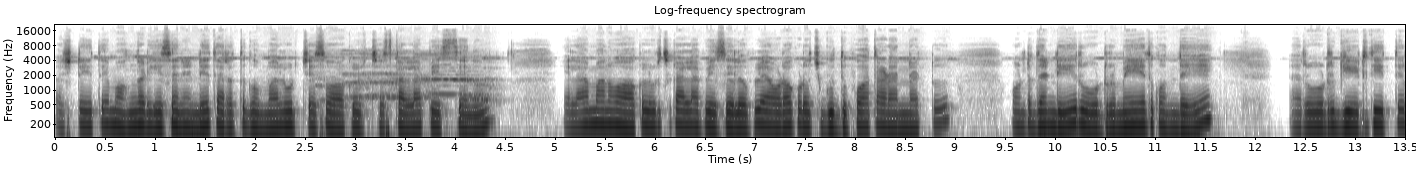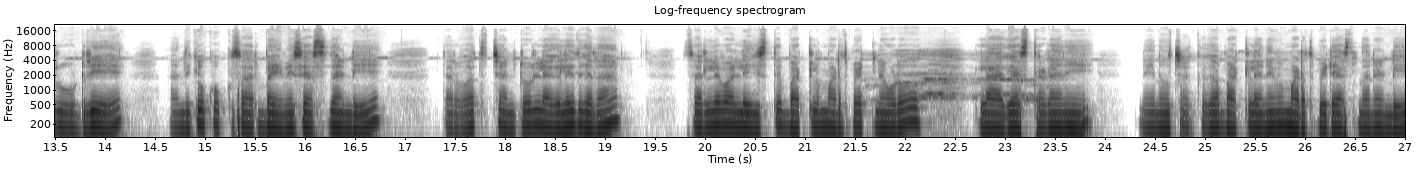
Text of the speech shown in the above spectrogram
ఫస్ట్ అయితే మొహం కడిగేసానండి తర్వాత గుమ్మాలు ఉడిచేసి ఆకులు ఉడిచేసి కళ్ళాపి పేసాను ఇలా మనం ఆకులు ఉడిచి కళ్ళాపి వేసే లోపల ఎవడో ఒకడు వచ్చి గుద్దుపోతాడు అన్నట్టు ఉంటుందండి రోడ్డు మీదకి ఉంది రోడ్డు గేటు తీస్తే రోడ్డే అందుకే ఒక్కొక్కసారి భయం వేసేస్తుందండి. తర్వాత చంటోడు లెగలేదు కదా. సర్లే వాళ్ళు ఇస్తే బట్టలు మడత పెట్టినవాడు లాగేస్తాడని. నేను చక్కగా బట్టలు అనేవి మడత పెట్టేస్తున్నానండి.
